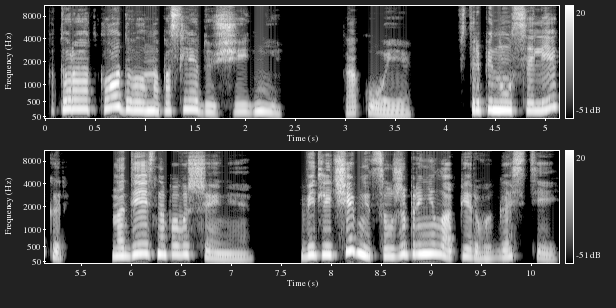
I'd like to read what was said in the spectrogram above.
которое откладывала на последующие дни». «Какое?» – встрепенулся лекарь, надеясь на повышение. Ведь лечебница уже приняла первых гостей.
